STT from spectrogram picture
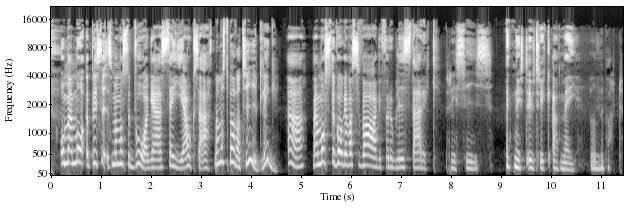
Och man, må, precis, man måste våga säga också att Man måste bara vara tydlig. ja, man måste våga vara svag för att bli stark. Precis. Ett nytt uttryck av mig. Underbart.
